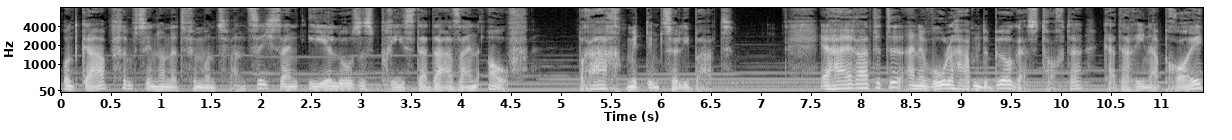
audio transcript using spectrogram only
und gab 1525 sein eheloses Priesterdasein auf, brach mit dem Zölibat. Er heiratete eine wohlhabende Bürgerstochter, Katharina Preu,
